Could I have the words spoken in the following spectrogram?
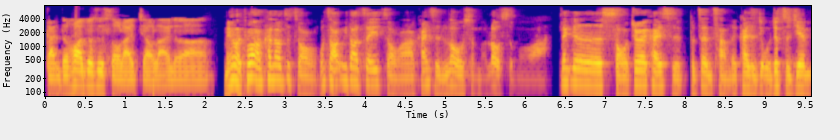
敢的话就是手来脚来了啊。没有，突然看到这种，我只要遇到这一种啊，开始露什么露什么啊，那个手就会开始不正常的，开始就我就直接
